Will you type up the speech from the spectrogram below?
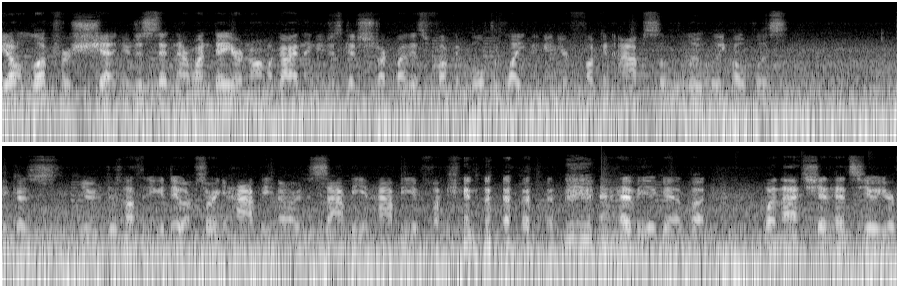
you don't look for shit. You're just sitting there one day, you're a normal guy, and then you just get struck by this fucking bolt of lightning, and you're fucking absolutely hopeless because there's nothing you can do. I'm sorry, get happy, uh, sappy and happy and fucking and heavy again, but when that shit hits you, you're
